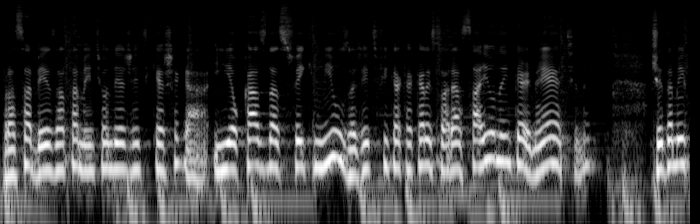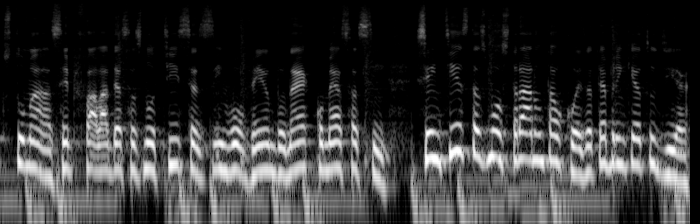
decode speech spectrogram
para saber exatamente onde a gente quer chegar. E é o caso das fake news, a gente fica com aquela história, ah, saiu na internet, né? A gente também costuma sempre falar dessas notícias envolvendo, né? Começa assim: cientistas mostraram tal coisa. Até brinquei outro dia.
